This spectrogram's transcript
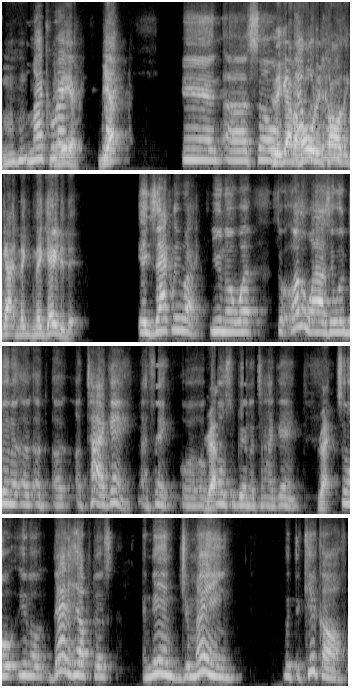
Mm-hmm. Am I correct? Yeah. Right? And uh, so they got a holding was, call that got negated it. Exactly right. You know what? So otherwise, it would have been a, a, a, a tie game, I think, or yep. close to being a tie game. Right. So you know that helped us, and then Jermaine, with the kickoff,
